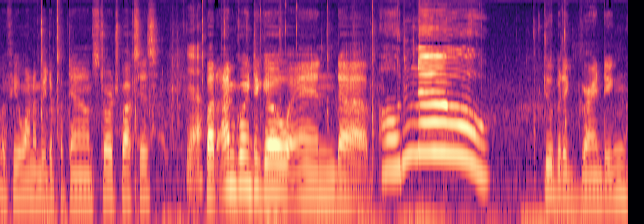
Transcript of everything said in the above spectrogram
if you wanted me to put down storage boxes, Yeah. but I'm going to go and uh, Oh do a bit of grinding.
